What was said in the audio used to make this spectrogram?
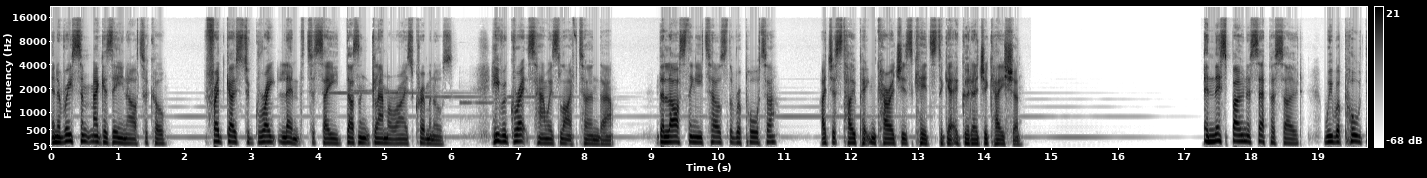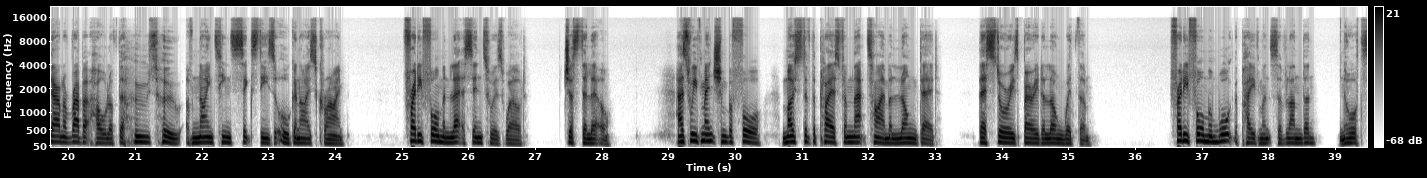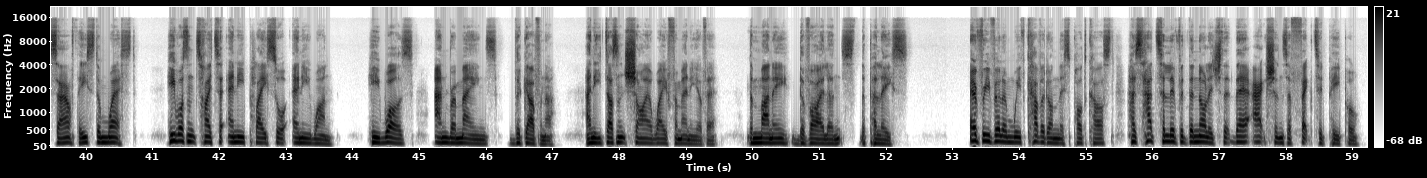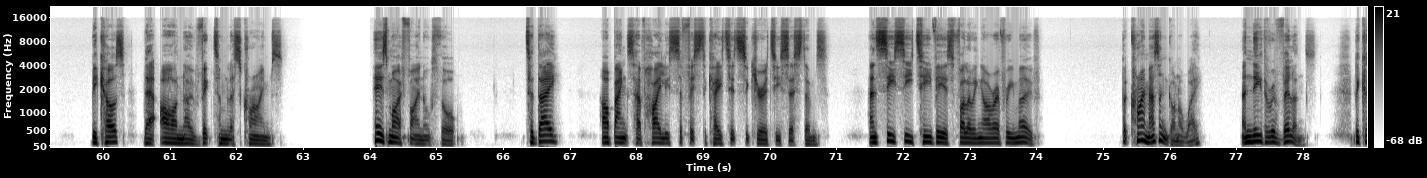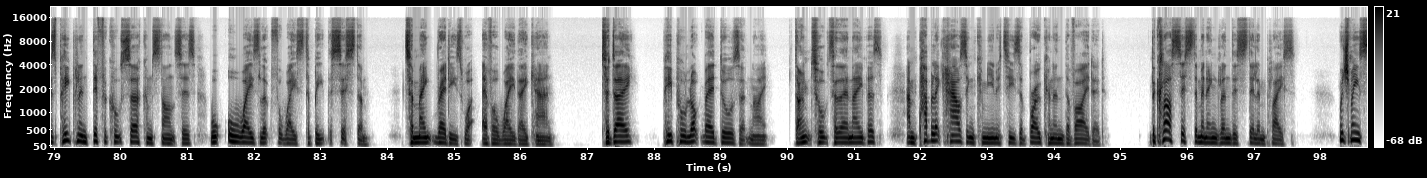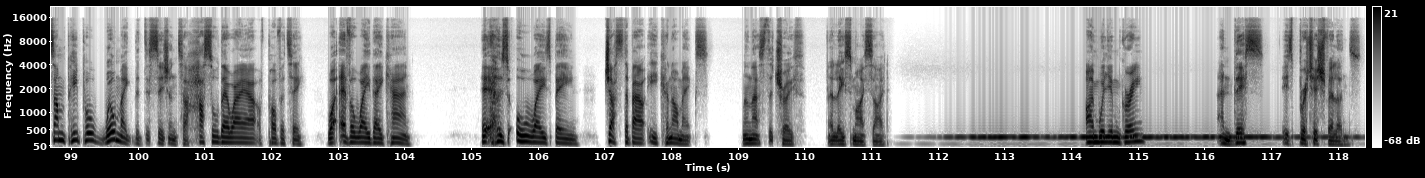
In a recent magazine article, Fred goes to great length to say he doesn't glamorize criminals. He regrets how his life turned out. The last thing he tells the reporter I just hope it encourages kids to get a good education. In this bonus episode, we were pulled down a rabbit hole of the who's who of 1960s organised crime. Freddie Foreman let us into his world, just a little. As we've mentioned before, most of the players from that time are long dead, their stories buried along with them. Freddie Foreman walked the pavements of London, north, south, east, and west. He wasn't tied to any place or anyone. He was and remains the governor, and he doesn't shy away from any of it the money, the violence, the police. Every villain we've covered on this podcast has had to live with the knowledge that their actions affected people because there are no victimless crimes. Here's my final thought. Today, our banks have highly sophisticated security systems and CCTV is following our every move. But crime hasn't gone away, and neither have villains, because people in difficult circumstances will always look for ways to beat the system, to make readies whatever way they can. Today, people lock their doors at night, don't talk to their neighbours, and public housing communities are broken and divided. The class system in England is still in place, which means some people will make the decision to hustle their way out of poverty, whatever way they can. It has always been just about economics, and that's the truth, at least my side. I'm William Green, and this is British Villains.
